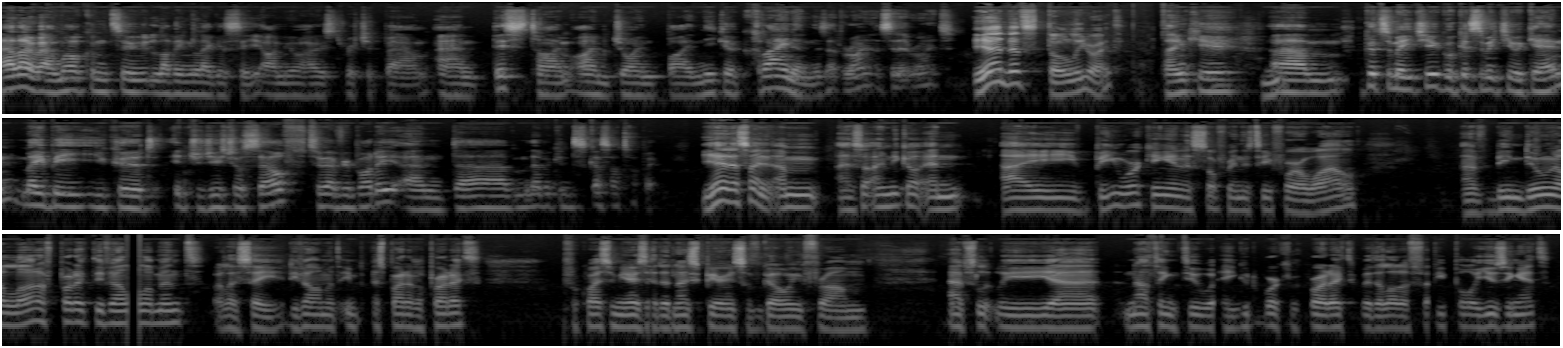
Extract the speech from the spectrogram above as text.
Hello and welcome to Loving Legacy. I'm your host, Richard Bown, and this time I'm joined by Nico Krijnen. Is that right? I said it right? Yeah, that's totally right. Thank you. Um, good to meet you. Good, good to meet you again. Maybe you could introduce yourself to everybody and um, then we can discuss our topic. Yeah, that's fine. I'm, so I'm Nico, and I've been working in the software industry for a while. I've been doing a lot of product development, or let's say development as part of a product for quite some years. I had a nice experience of going from absolutely uh, nothing to a good working product with a lot of people using it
